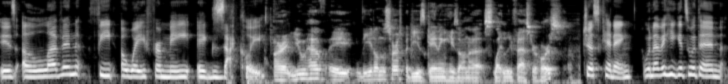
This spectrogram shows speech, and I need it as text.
is 11 feet away from me exactly. All right, you have a lead on this horse, but he is gaining. He's on a slightly faster horse. Just kidding. Whenever he gets within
